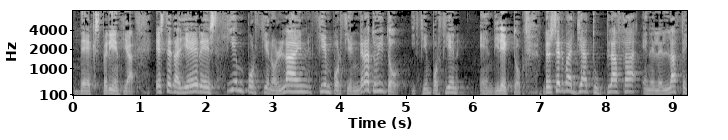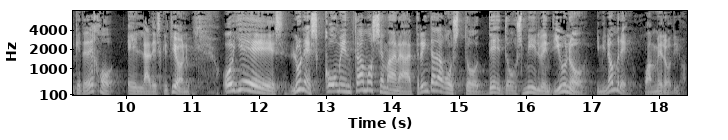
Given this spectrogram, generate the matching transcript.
de experiencia. Este taller es 100% online, 100% gratuito y 100% en directo. Reserva ya tu plaza en el enlace que te dejo en la descripción. Hoy es lunes, comenzamos semana 30 de agosto de 2021 y mi nombre, Juan Merodio.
